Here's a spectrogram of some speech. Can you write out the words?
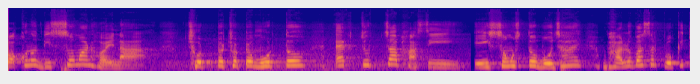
কখনো দৃশ্যমান হয় না। ছোট্ট ছোট্ট মুহূর্ত, এক চুপচাপ হাসি, এই সমস্ত বোঝায় ভালোবাসার প্রকৃত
